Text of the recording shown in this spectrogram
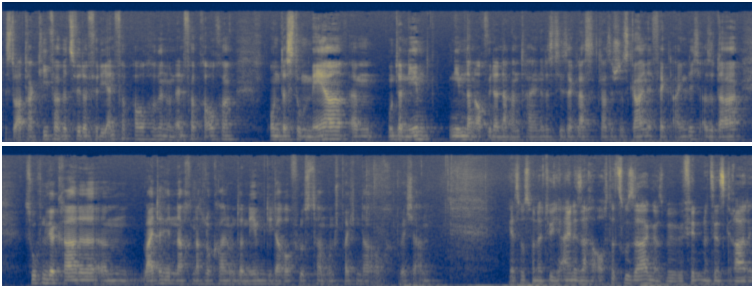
desto attraktiver wird es wieder für die Endverbraucherinnen und Endverbraucher und desto mehr ähm, Unternehmen nehmen dann auch wieder daran teil. Ne? Das ist dieser klassische Skaleneffekt eigentlich. Also da suchen wir gerade ähm, weiterhin nach, nach lokalen Unternehmen, die darauf Lust haben und sprechen da auch welche an. Jetzt muss man natürlich eine Sache auch dazu sagen. Also wir befinden uns jetzt gerade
